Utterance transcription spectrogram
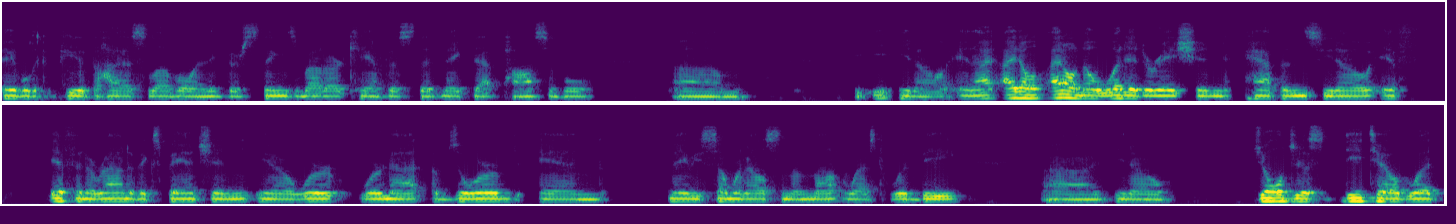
able to compete at the highest level. I think there's things about our campus that make that possible. Um, you know, and I, I don't I don't know what iteration happens. You know, if if in a round of expansion, you know, we're we're not absorbed and maybe someone else in the Mountain West would be. Uh, you know, Joel just detailed what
